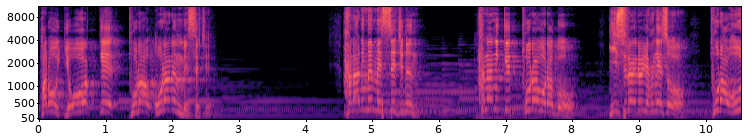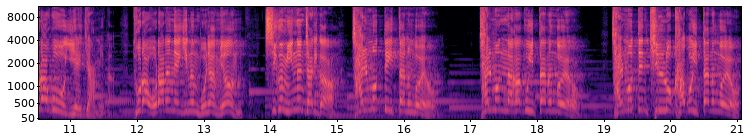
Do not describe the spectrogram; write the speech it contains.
바로 여호와께 돌아오라는 메시지예요. 하나님의 메시지는 하나님께 돌아오라고 이스라엘을 향해서 돌아오라고 얘기합니다. 돌아오라는 얘기는 뭐냐면 지금 있는 자리가 잘못돼 있다는 거예요. 잘못 나가고 있다는 거예요. 잘못된 길로 가고 있다는 거예요.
